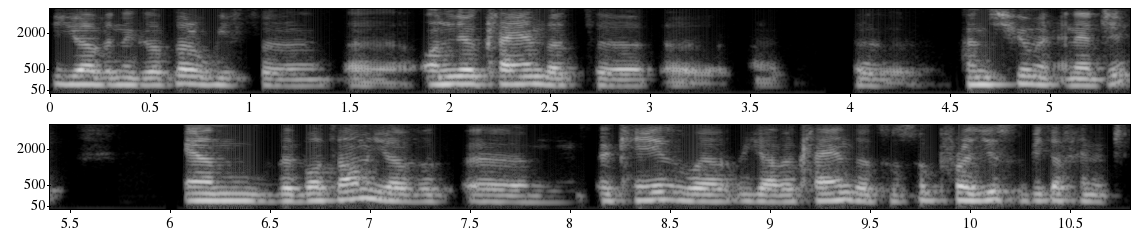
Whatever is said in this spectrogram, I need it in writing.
you have an example with uh, uh, only a client that consume energy. And the bottom, you have a, um, a, case where you have a client that also produce a bit of energy.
